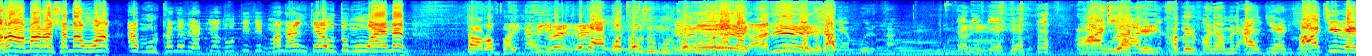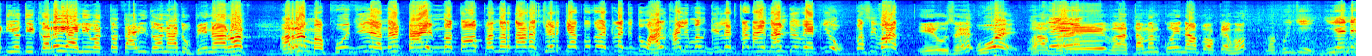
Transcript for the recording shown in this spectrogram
અરે અમારા શના વાક? આ મૂર્ખને વેટિયો જોતી હતી મને આઈને કેવું તું હું આઈને તારો ભાઈ નહીં. કાકો થઉં છું મૂર્ખો મૂર્ખો અરે મારી ખબર પડે અમને આવતી હેડી સાચી વેટીઓ થી કરે આલી વાત તો તારી જોન આજ ઊભી ના રોત. અરે મફુજી એને ટાઈમ નતો. પંદર દાડા ચેડ કેતો તો એટલે કીધું હાલ ખાલી મને ગિલેટ ચડાઈ નાલજો વેટિયો. પછી વાત. એવું છે? ઓય વાહ ભાઈ વાહ તમન કોઈ ના પોકે હો. મફુજી ઈને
